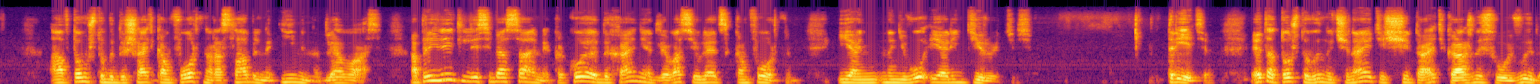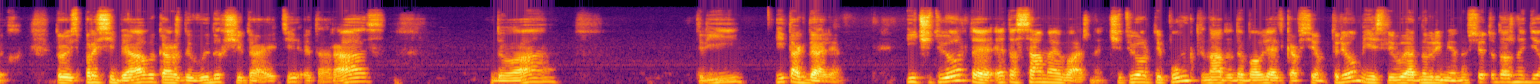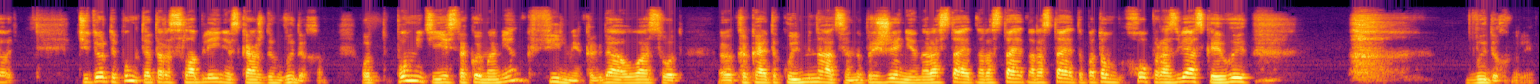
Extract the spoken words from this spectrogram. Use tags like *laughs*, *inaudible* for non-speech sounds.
а в том, чтобы дышать комфортно, расслабленно именно для вас. Определите для себя сами, какое дыхание для вас является комфортным, и на него и ориентируйтесь. Третье. Это то, что вы начинаете считать каждый свой выдох. То есть про себя вы каждый выдох считаете. Это раз, два, три и так далее. И четвертое, это самое важное. Четвертый пункт надо добавлять ко всем трем, если вы одновременно все это должны делать. Четвертый пункт – это расслабление с каждым выдохом. Вот помните, есть такой момент в фильме, когда у вас вот э, какая-то кульминация, напряжение нарастает, нарастает, нарастает, а потом хоп, развязка, и вы выдохнули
